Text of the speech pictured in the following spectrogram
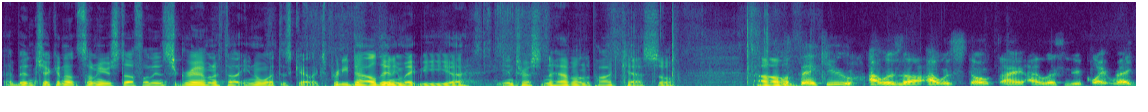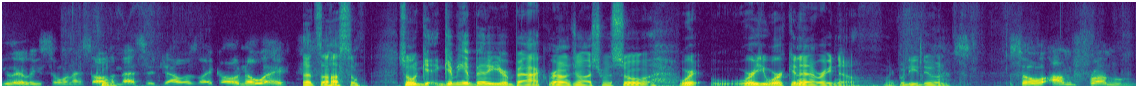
I've been checking out some of your stuff on Instagram, and I thought, you know what, this guy looks pretty dialed in. He might be uh, interesting to have on the podcast. So, um, well, thank you. I was uh, I was stoked. I, I listen to you quite regularly, so when I saw Cool. the message, I was like, oh no way. that's awesome. So, g- give me a bit of your background, Joshua. So, where where are you working at right now? Like, what are you doing? So I'm from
